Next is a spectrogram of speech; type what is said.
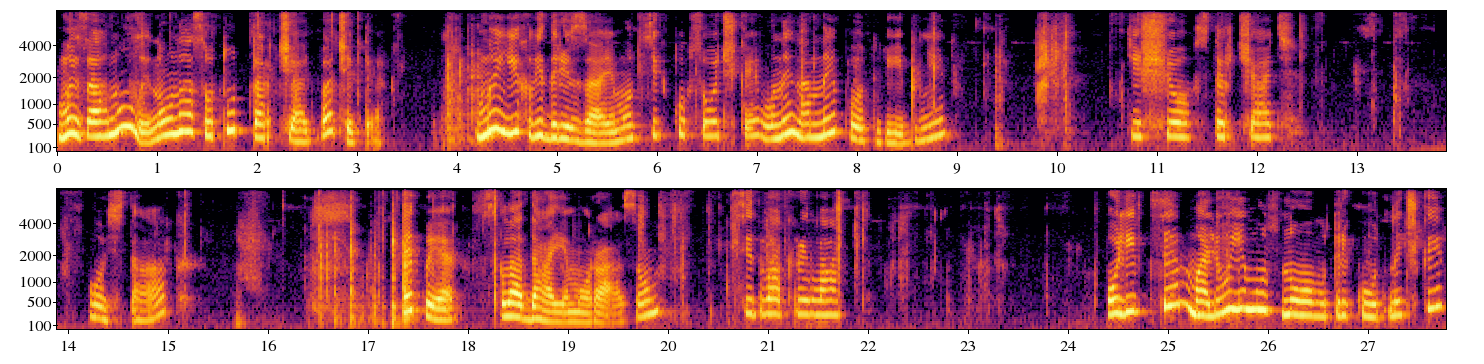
ми загнули, але у нас отут торчать, бачите? Ми їх відрізаємо, ці кусочки, вони нам не потрібні, ті, що стирчать. Ось так. Тепер складаємо разом ці два крила. Олівцем малюємо знову трикутнички,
